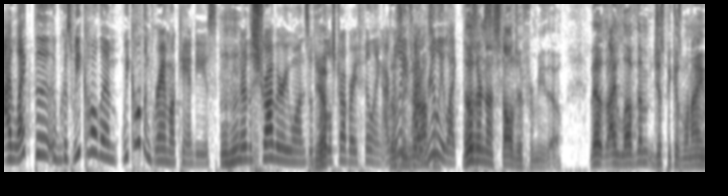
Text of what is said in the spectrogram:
I like the because we call them we call them grandma candies. Mm-hmm. They're the strawberry ones with the little strawberry filling. I Those really I awesome. really like those. Those are nostalgia for me, though. Those I love them just because when I,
